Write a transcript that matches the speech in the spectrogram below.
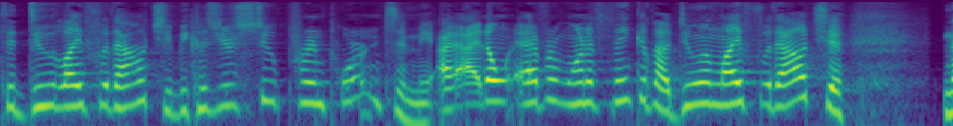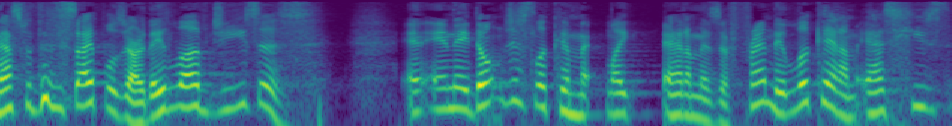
to do life without you because you're super important to me. I, I don't ever want to think about doing life without you. And that's what the disciples are. They love Jesus. And, and they don't just look at him, like, at him as a friend, they look at him as he's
